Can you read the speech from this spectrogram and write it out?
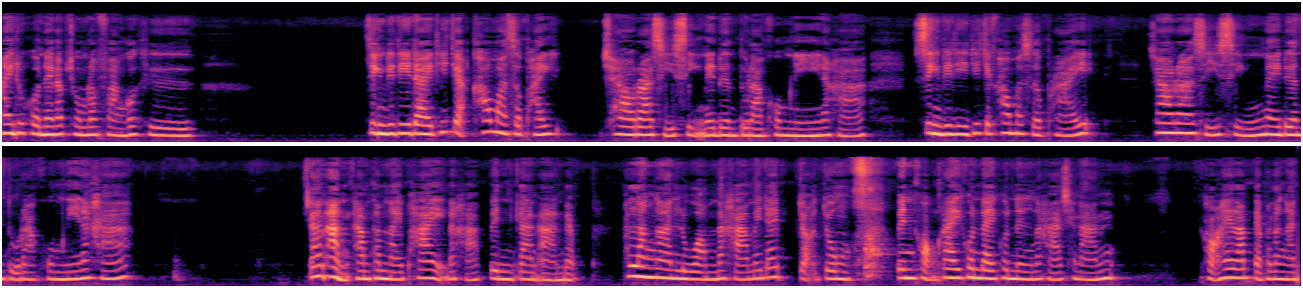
ให้ทุกคนได้รับชมรับฟังก็คือ สิ่งดีๆ ใดที่จะเข้ามาเซอร์ไพรส์ชาวราศีสิงห์ในเดือนตุลาคมนี้นะคะ สิ่งดีๆ ที่จะเข้ามาเซอร์ไพรส์ชาวราศีสิงห์ในเดือนตุลาคมนี้นะคะ การอ่านคำทำนายไพ่นะคะ เป็นการอ่านแบบพลังงานรวมนะคะ ไม่ได้เจาะจงเป็นของใครคนใดคนหนึ่งนะคะ ฉะนั้นขอให้รับแต่พลังงาน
